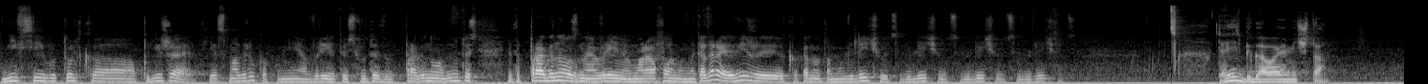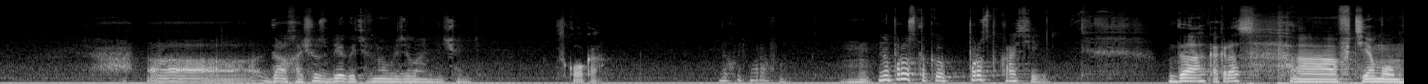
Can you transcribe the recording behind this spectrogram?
они все его только понижают. Я смотрю, как у меня время, то есть вот этот прогноз, ну то есть это прогнозное время марафона, на которое я вижу, как оно там увеличивается, увеличивается, увеличивается, увеличивается. У тебя есть беговая мечта? А, да, хочу сбегать в Новую Зеландию что-нибудь. Сколько? Да хоть марафон. Ну, просто, просто красиво. Да, как раз э, в тему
